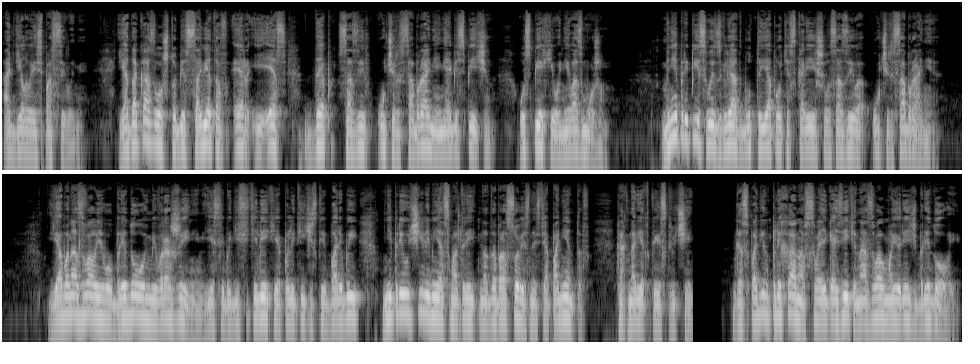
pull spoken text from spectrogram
отделываясь посылами. Я доказывал, что без советов Р и С ДЭП созыв учредь собрания не обеспечен, успех его невозможен. Мне приписывают взгляд, будто я против скорейшего созыва учредь собрания. Я бы назвал его бредовыми выражениями, если бы десятилетия политической борьбы не приучили меня смотреть на добросовестность оппонентов, как на редкое исключение. Господин Плеханов в своей газете назвал мою речь бредовой.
